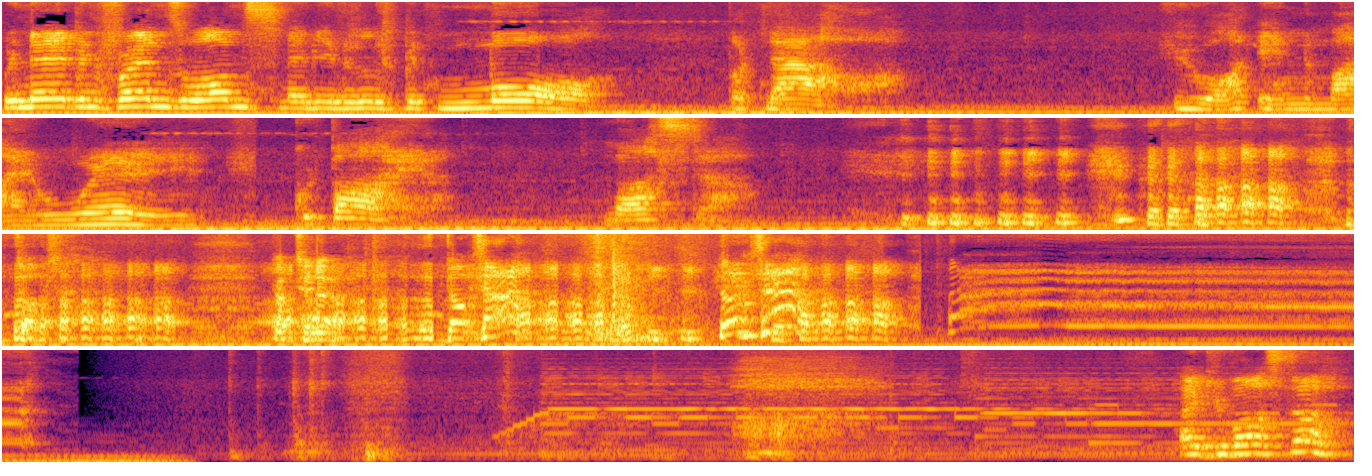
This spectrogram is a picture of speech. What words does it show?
we may have been friends once, maybe even a little bit more, but now you are in my way. Goodbye, Master. Doctor, no. Doctor! Doctor! Thank you, Master.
